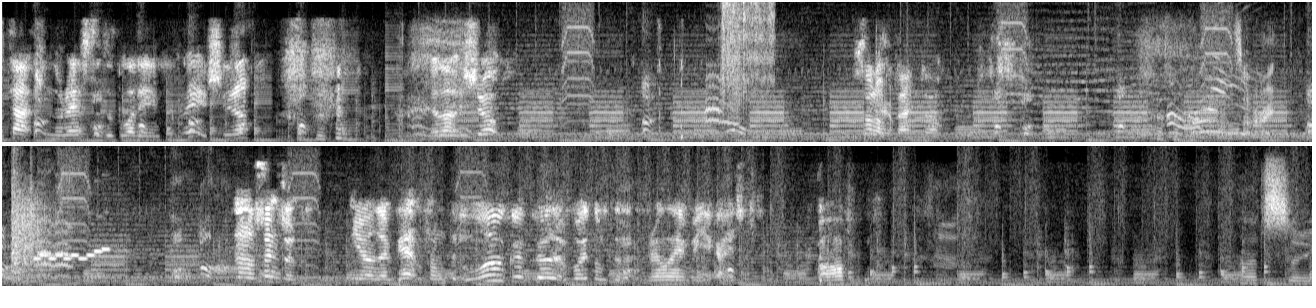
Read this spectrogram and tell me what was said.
detached from the rest of the bloody place, you know? and that shock. Son of Yeah. backed up. it's alright. No, things are, you know, they're getting from the look good, good, avoid them to really, but you guys off. See.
